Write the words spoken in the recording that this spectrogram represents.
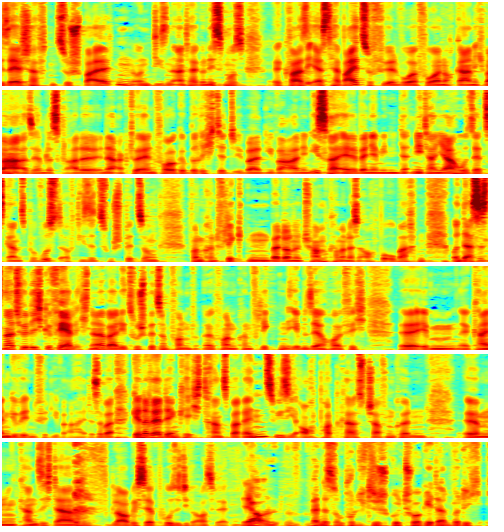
Gesellschaften zu spalten und diesen Antagonismus äh, quasi erst herbeizuführen herbeizuführen, wo er vorher noch gar nicht war. Also wir haben das gerade in der aktuellen Folge berichtet über die Wahlen in Israel. Benjamin Netanyahu setzt ganz bewusst auf diese Zuspitzung von Konflikten. Bei Donald Trump kann man das auch beobachten. Und das ist natürlich gefährlich, ne? weil die Zuspitzung von, äh, von Konflikten eben sehr häufig äh, eben kein Gewinn für die Wahrheit ist. Aber generell denke ich, Transparenz, wie sie auch Podcasts schaffen können, ähm, kann sich da, glaube ich, sehr positiv auswirken. Ja, und wenn es um politische Kultur geht, dann würde ich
